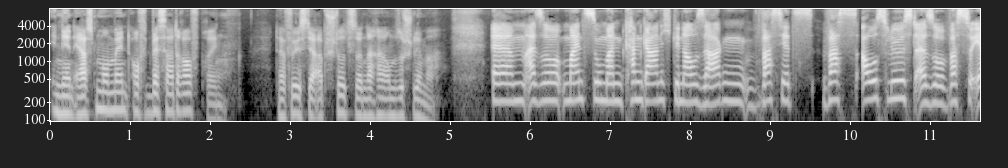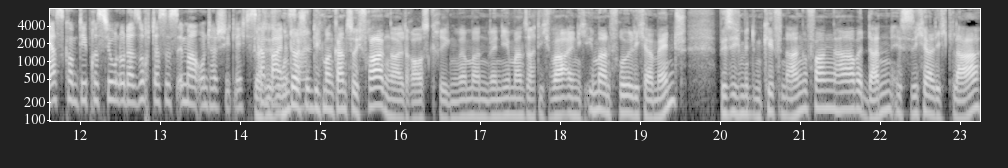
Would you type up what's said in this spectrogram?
in den ersten Moment oft besser draufbringen. Dafür ist der Absturz dann nachher umso schlimmer. Ähm, also meinst du, man kann gar nicht genau sagen, was jetzt was auslöst, also was zuerst kommt, Depression oder Sucht, das ist immer unterschiedlich. Das, Das kann ist unterschiedlich, man kann es durch Fragen halt rauskriegen. Wenn man, wenn jemand sagt, ich war eigentlich immer ein fröhlicher Mensch, bis ich mit dem Kiffen angefangen habe, dann ist sicherlich klar,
